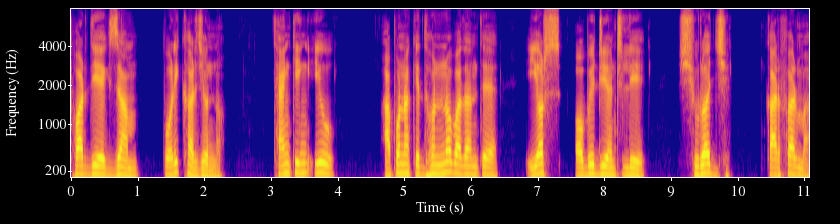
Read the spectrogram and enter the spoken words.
ফর দি এক্সাম পরীক্ষার জন্য। থ্যাংকিং ইউ আপনাকে ধন্যবাদ আনতে yours obediently Suraj Karforma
